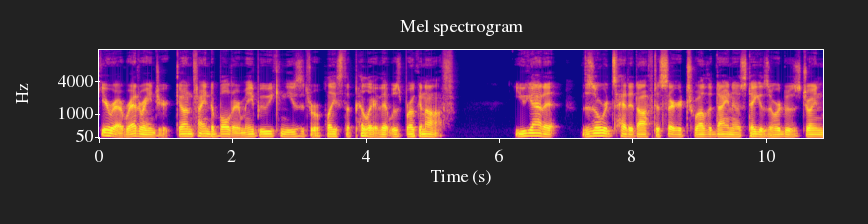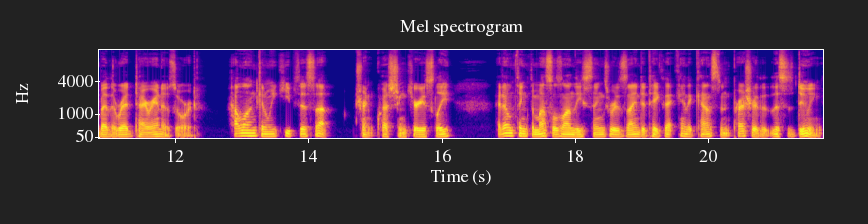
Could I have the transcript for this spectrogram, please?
Kira, Red Ranger, go and find a boulder. Maybe we can use it to replace the pillar that was broken off. You got it. The Zords headed off to search while the Dino Stegozord was joined by the Red Tyrannosaur. How long can we keep this up? Trent questioned curiously. I don't think the muscles on these things were designed to take that kind of constant pressure that this is doing.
